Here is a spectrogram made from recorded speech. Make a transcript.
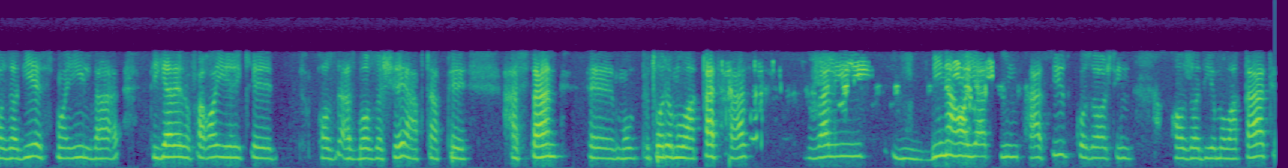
آزادی اسماعیل و دیگر رفقایی که از بازداشته هفتپه هستن به طور موقت هست. ولی بی نهایت این تاثیر گذاشت این آزادی موقت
